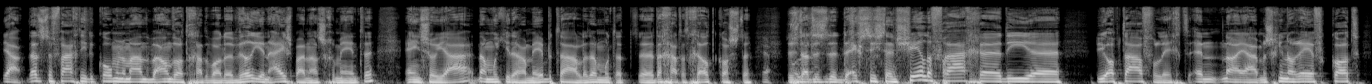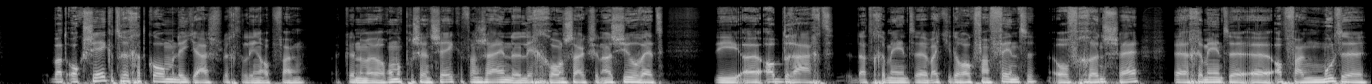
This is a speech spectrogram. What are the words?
ja, dat is de vraag die de komende maanden beantwoord gaat worden. Wil je een ijsbaan als gemeente? En zo ja, dan moet je eraan mee betalen. Dan, moet dat, uh, dan gaat het geld kosten. dus dat is de, de existentiële vraag die, die op tafel ligt. En nou ja, misschien nog even kort wat ook zeker terug gaat komen dit jaar is vluchtelingenopvang. Daar kunnen we 100% zeker van zijn. Er ligt gewoon straks een asielwet die uh, opdraagt dat gemeenten, wat je er ook van vindt, overigens, hè, uh, gemeenten uh, opvang moeten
